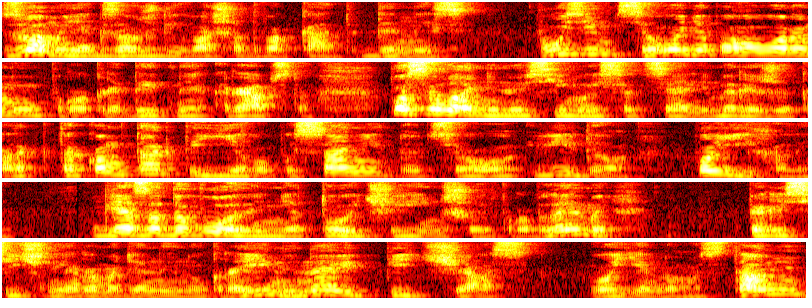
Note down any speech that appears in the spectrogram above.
З вами, як завжди, ваш адвокат Денис Пузін. Сьогодні поговоримо про кредитне рабство. Посилання на всі мої соціальні мережі та контакти є в описанні до цього відео. Поїхали! Для задоволення той чи іншої проблеми пересічний громадянин України навіть під час воєнного стану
